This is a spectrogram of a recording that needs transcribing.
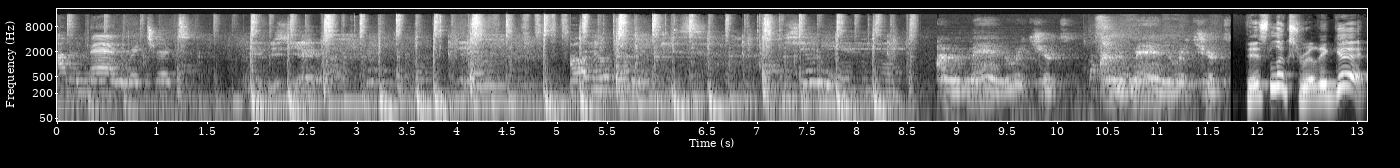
I'm a man, Richard. All you'll do is show me. I'm a man, Richard. I'm a man, Richard. This looks really good.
